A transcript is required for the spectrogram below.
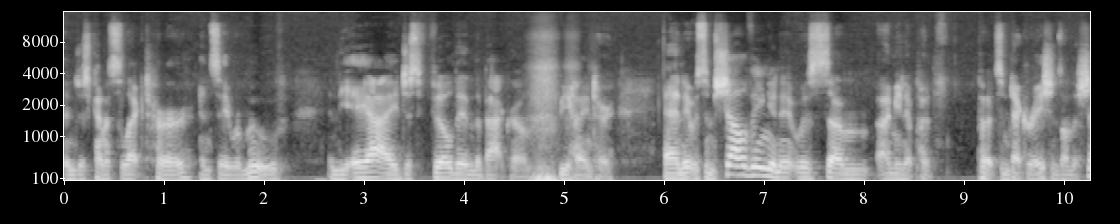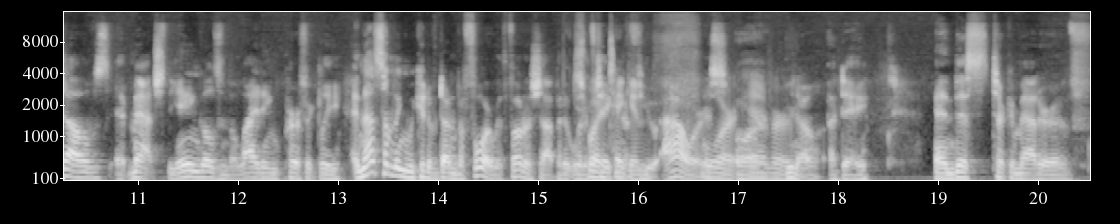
and just kind of select her and say remove, and the AI just filled in the background behind her. And it was some shelving and it was some I mean it put put some decorations on the shelves. It matched the angles and the lighting perfectly. And that's something we could have done before with Photoshop, but it would have would have taken, taken a few hours forever. or you know, a day. And this took a matter of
